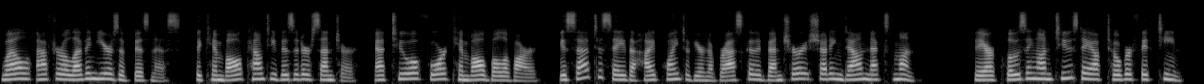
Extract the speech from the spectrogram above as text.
Well, after 11 years of business, the Kimball County Visitor Center, at 204 Kimball Boulevard, is sad to say the high point of your Nebraska adventure is shutting down next month. They are closing on Tuesday, October 15th.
